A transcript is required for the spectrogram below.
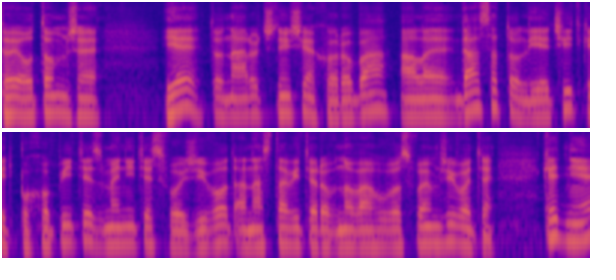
To je o tom, že je to náročnejšia choroba, ale dá sa to liečiť, keď pochopíte, zmeníte svoj život a nastavíte rovnováhu vo svojom živote. Keď nie,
